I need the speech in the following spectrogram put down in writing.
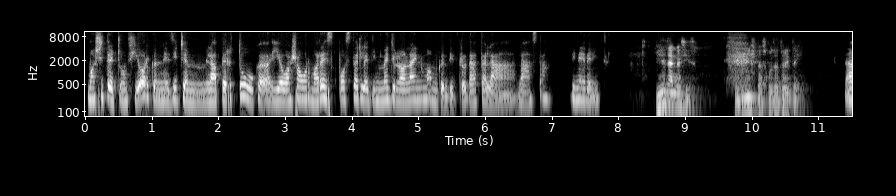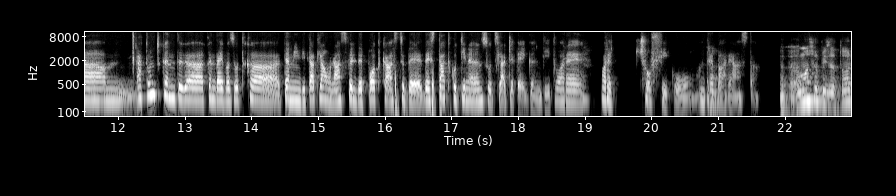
Mă și trece un fior când ne zicem la Pertu, că eu așa urmăresc postările din mediul online, nu m-am gândit vreodată la, la asta. Bine ai venit! Bine te-am găsit! Bine și pe ascultătorii tăi! Uh, atunci când, uh, când ai văzut că te-am invitat la un astfel de podcast de, de stat cu tine însuți, la ce te-ai gândit? Oare, oare ce-o fi cu întrebarea asta? În mod surprizător,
